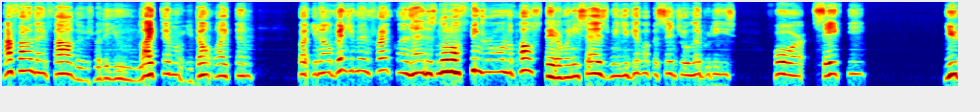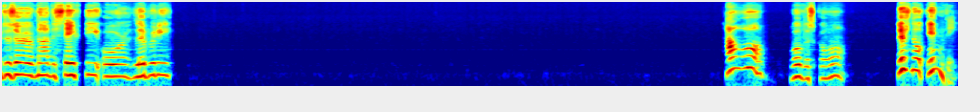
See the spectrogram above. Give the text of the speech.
Our founding fathers, whether you like them or you don't like them, but you know, Benjamin Franklin had his little finger on the pulse there when he says, when you give up essential liberties for safety, you deserve neither safety or liberty. How long will this go on? There's no end date.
